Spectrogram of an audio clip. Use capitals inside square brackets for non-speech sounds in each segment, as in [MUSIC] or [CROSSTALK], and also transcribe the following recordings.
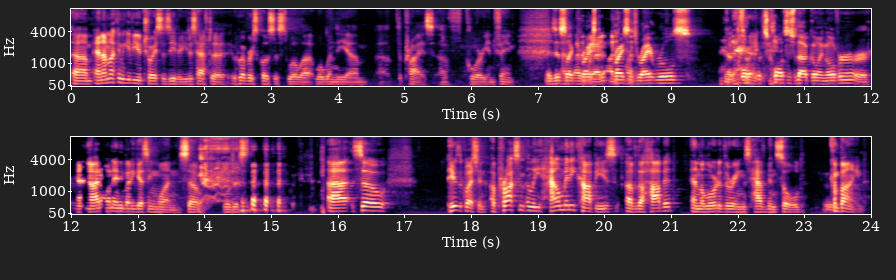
um, and I'm not going to give you choices either. You just have to whoever's closest will uh, will win the um, uh, the prize of glory and fame. Is this uh, like the way, Price, I- I Price is Right rules? No, That's right. It's closest without going over, or And no, I don't want anybody guessing one, so we'll just. [LAUGHS] uh, so here's the question: Approximately how many copies of The Hobbit and The Lord of the Rings have been sold Ooh. combined?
